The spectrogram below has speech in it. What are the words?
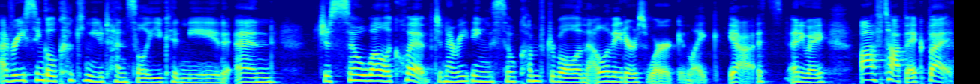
every single cooking utensil you could need and just so well equipped and everything's so comfortable and the elevators work and like yeah it's anyway off topic but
